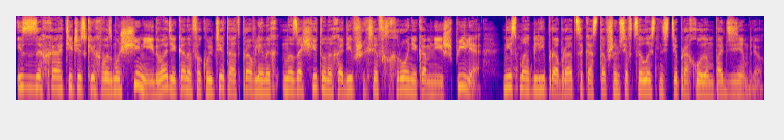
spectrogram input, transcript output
из-за хаотических возмущений два декана факультета, отправленных на защиту находившихся в схроне камней шпиля, не смогли пробраться к оставшимся в целостности проходам под землю.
